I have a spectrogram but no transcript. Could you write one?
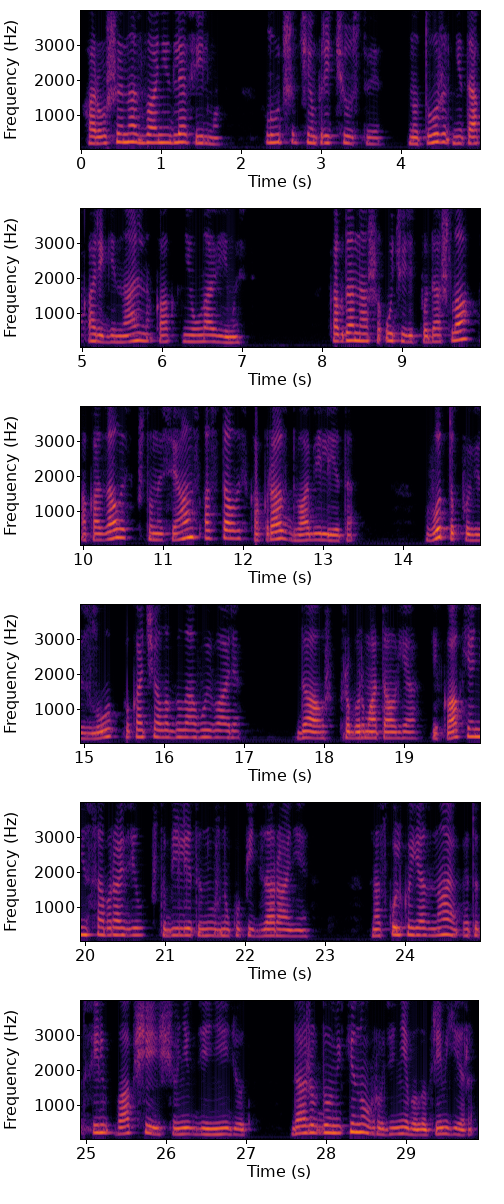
хорошее название для фильма, лучше, чем предчувствие, но тоже не так оригинально, как неуловимость. Когда наша очередь подошла, оказалось, что на сеанс осталось как раз два билета. Вот так повезло, покачала головой Варя. Да уж, пробормотал я. И как я не сообразил, что билеты нужно купить заранее. Насколько я знаю, этот фильм вообще еще нигде не идет. Даже в доме кино вроде не было премьеры.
